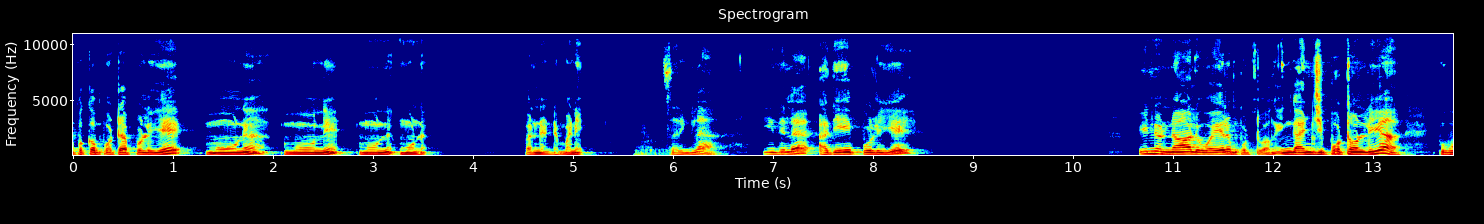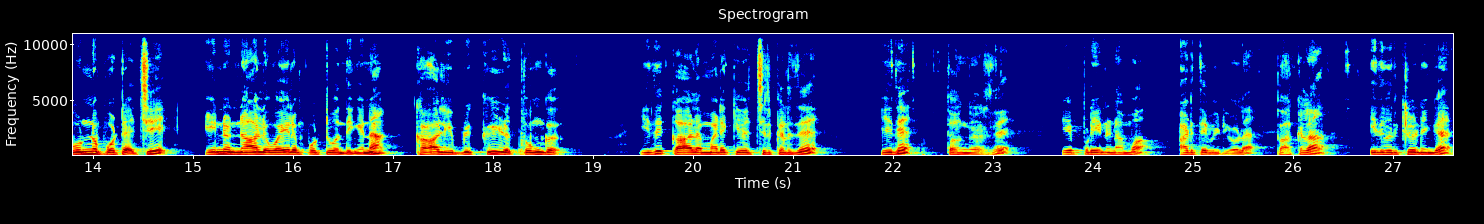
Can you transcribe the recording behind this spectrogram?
பக்கம் போட்டால் போலயே மூணு மூணு மூணு மூணு. பன்னெண்டு மணி. சரிங்களா? இதில் அதே போலயே இன்னும் நாலு உயரம் போட்டுவாங்க இங்கே அஞ்சு போட்டோம் இல்லையா? இப்போ ஒன்று போட்டாச்சு. இன்னும் நாலு உயரம் போட்டு வந்தீங்கன்னா கால் இப்படி கீழே தொங்கு. இது காலை மடக்கி வச்சுருக்கிறது. இது தொங்குறது. எப்படின்னு நம்ம அடுத்த வீடியோவில் பார்க்கலாம். இது வரைக்கும் நீங்கள்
